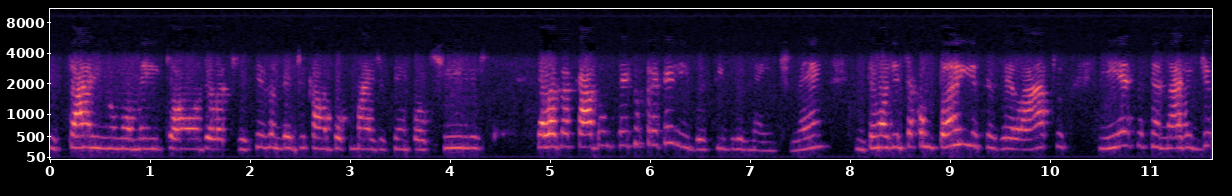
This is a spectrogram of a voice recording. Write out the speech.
estarem no momento onde elas precisam dedicar um pouco mais de tempo aos filhos elas acabam sendo preferidas simplesmente, né? Então a gente acompanha esses relatos e esse cenário de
